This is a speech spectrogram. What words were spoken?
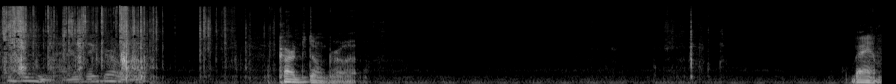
It doesn't matter. They grow up. Cards don't grow up. Bam.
